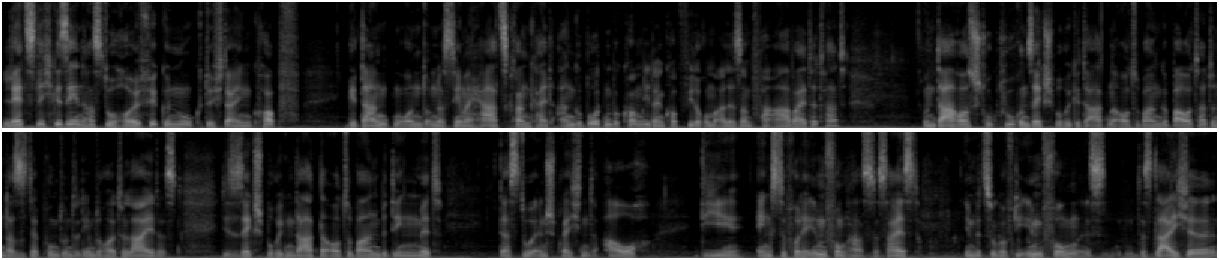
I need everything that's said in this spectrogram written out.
Letztlich gesehen hast du häufig genug durch deinen Kopf Gedanken rund um das Thema Herzkrankheit angeboten bekommen, die dein Kopf wiederum allesamt verarbeitet hat und daraus Strukturen, sechsspurige Datenautobahnen gebaut hat. Und das ist der Punkt, unter dem du heute leidest. Diese sechsspurigen Datenautobahnen bedingen mit, dass du entsprechend auch die Ängste vor der Impfung hast. Das heißt, in Bezug auf die Impfung ist das gleiche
